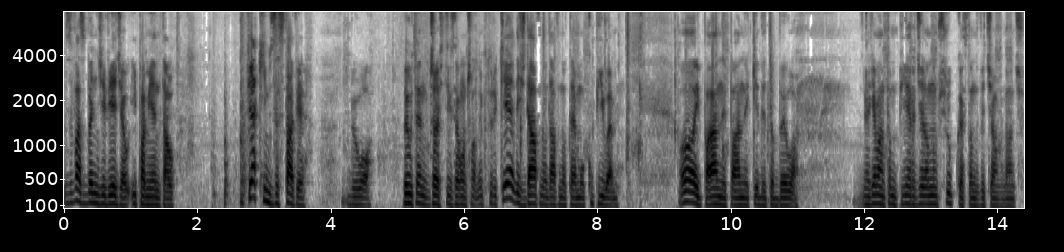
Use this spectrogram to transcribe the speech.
z Was będzie wiedział i pamiętał, w jakim zestawie było, był ten joystick załączony, który kiedyś, dawno, dawno temu kupiłem. Oj, pany, pany, kiedy to było? Jak ja mam tą pierdzieloną śrubkę stąd wyciągnąć?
